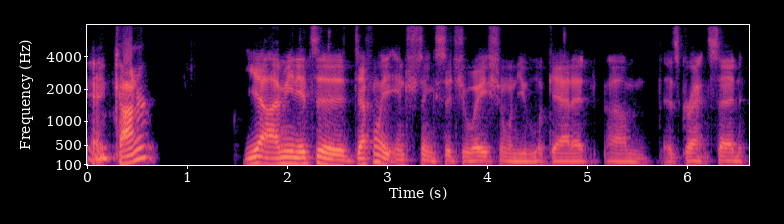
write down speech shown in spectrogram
okay connor yeah i mean it's a definitely interesting situation when you look at it um, as grant said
